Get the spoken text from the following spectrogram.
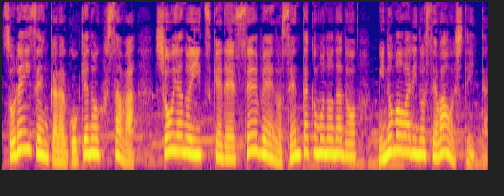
それ以前から御家の房は、庄屋の言いつけで清兵衛の洗濯物など身の回りの世話をしていた。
